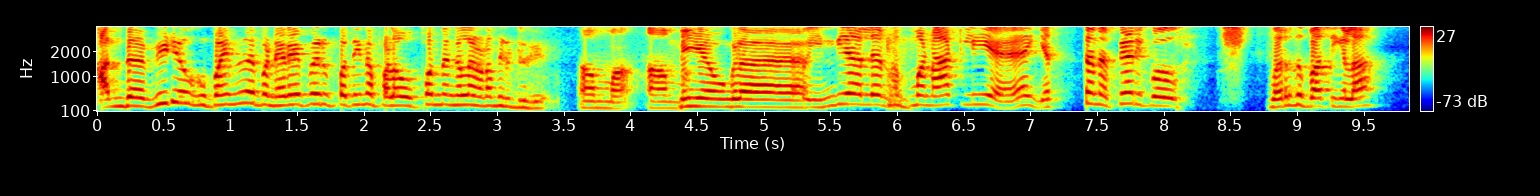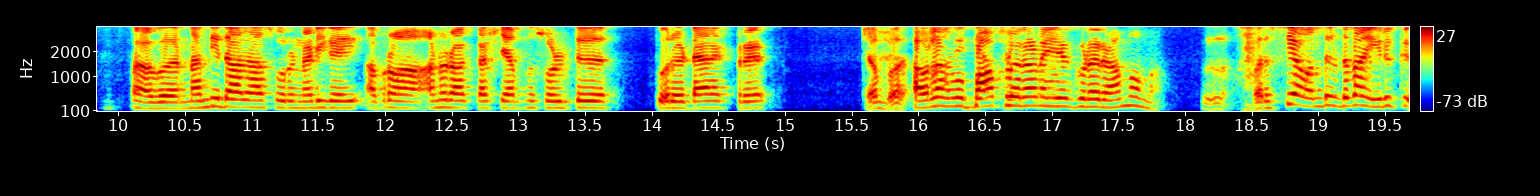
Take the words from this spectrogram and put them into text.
அந்த வீடியோவுக்கு பயந்து இப்ப நிறைய பேர் பாத்தீங்கன்னா பல ஒப்பந்தங்கள்லாம் நடந்துகிட்டு இருக்கு ஆமா ஆமா. நீங்க உங்களை இந்தியால நம்ம நாட்டிலேயே எத்தனை பேர் இப்போ வருது பாத்தீங்களா? அவ நந்திதா தாஸ் ஒரு நடிகை அப்புறம் அனுராக் கஷ்யப்னு சொல்லிட்டு ஒரு டைரக்டர் அவர்லாம் ரொம்ப பாப்புலரான இயக்குனர். ஆமா ஆமா வரிசையா வந்துகிட்டு தான் இருக்கு.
